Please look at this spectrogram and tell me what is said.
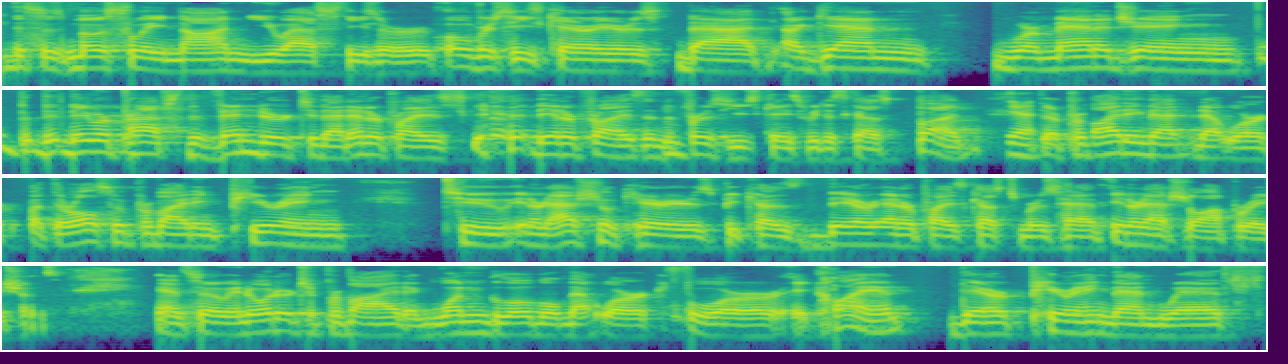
this is mostly non US, these are overseas carriers that, again, were managing they were perhaps the vendor to that enterprise the enterprise in the first use case we discussed but yeah. they're providing that network but they're also providing peering to international carriers because their enterprise customers have international operations. And so, in order to provide a one global network for a client, they're peering then with,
